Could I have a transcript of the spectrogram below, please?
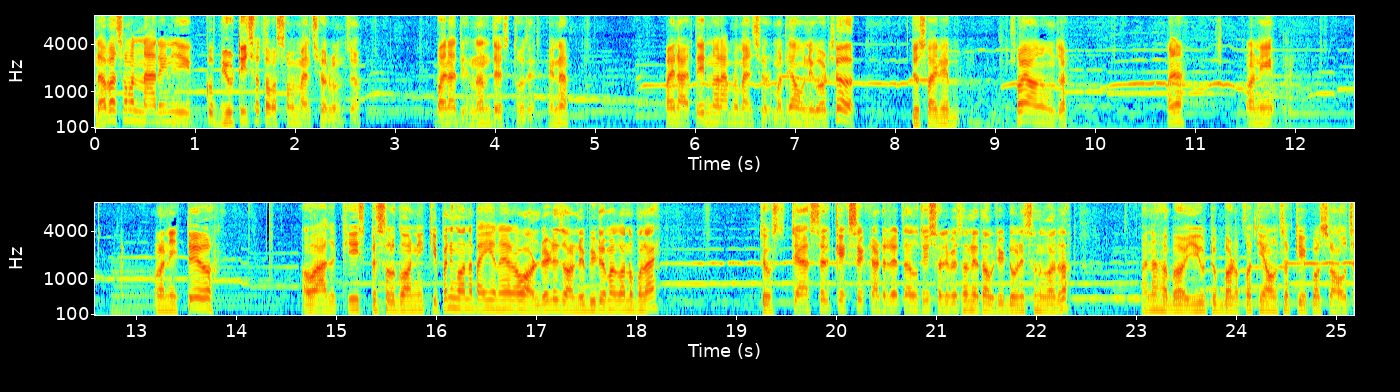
जबसम्म नारायणीको ब्युटी छ तबसम्म मान्छेहरू हुन्छ। पहिला ध्यान नि त्यस्तो धेरै होइन? पहिला त्यही नराम्रो मान्छेहरू मात्रै आउने गर्थ्यो। त्यो सहिले सबै आउनुहुन्छ। होइन? अनि अनि त्यही हो। अब आज के स्पेसल गर्ने के पनि गर्न पाइएन। अब हन्ड्रेड इज हन्ड्रेड भिडियोमा गर्नु पर्ला त्यो त्यहाँ सेल केक सेक काटेर यताउति सेलिब्रेसन यताउति डोनेसन गरेर। होइन? अब युट्युबबाट कति आउँछ के कसो आउँछ।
